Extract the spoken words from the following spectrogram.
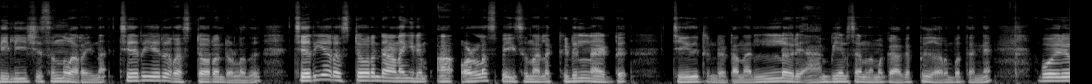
ഡിലീഷ്യസ് എന്ന് പറയുന്ന ചെറിയൊരു റെസ്റ്റോറന്റ് ഉള്ളത് ചെറിയ റെസ്റ്റോറന്റ് ആണെങ്കിലും ആ ഉള്ള സ്പേസ് നല്ല കിടിലിനായിട്ട് ചെയ്തിട്ടുണ്ട് കേട്ടോ. നല്ലൊരു ആംബിയൻസ് ആണ് നമുക്ക് അകത്ത് കയറുമ്പോൾ തന്നെ. അപ്പോൾ ഒരു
